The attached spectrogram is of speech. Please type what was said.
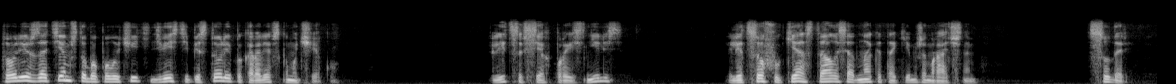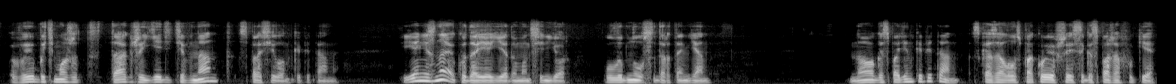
то лишь за тем, чтобы получить 200 пистолей по королевскому чеку. Лица всех прояснились. Лицо Фуке осталось однако таким же мрачным. Сударь, вы быть может также едете в Нант, спросил он капитана. Я не знаю, куда я еду, монсеньор, улыбнулся Д'Артаньян. Но господин капитан, сказала успокоившаяся госпожа Фуке,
